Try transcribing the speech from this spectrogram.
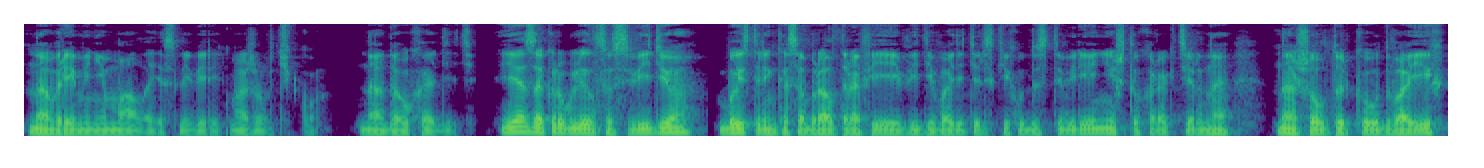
На времени мало, если верить мажорчику. Надо уходить. Я закруглился с видео, быстренько собрал трофеи в виде водительских удостоверений, что характерно, нашел только у двоих,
